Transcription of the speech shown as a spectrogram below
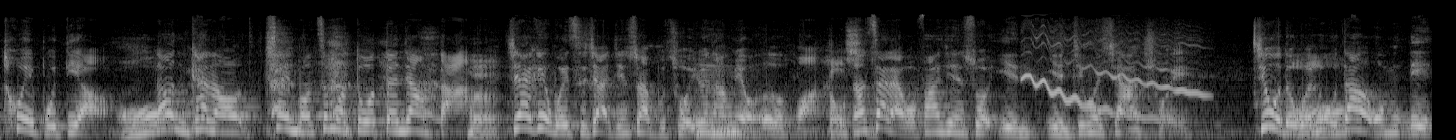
退不掉。哦然后你看哦，摄影棚这么多灯这样打嗯，现在可以维持这样已经算不错，因为它没有恶化然后再来，我发现说眼眼睛会下垂。其实我的纹路，哦当然我们脸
